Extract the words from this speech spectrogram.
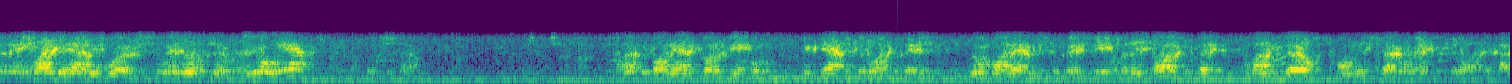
let me explain to you how this works. Where's all the children? Are you all here? I hope you by now you've got a vehicle picked out that you like the best. We'll find out which is the best vehicle, but these guys compete among themselves on this travel rank, if you like. Okay,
